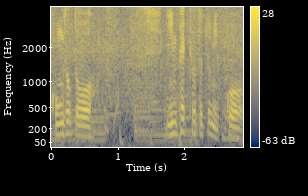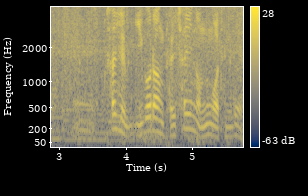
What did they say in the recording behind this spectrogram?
공속도 임팩트도 좀 있고 어, 사실 이거랑 별 차이는 없는 것 같은데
